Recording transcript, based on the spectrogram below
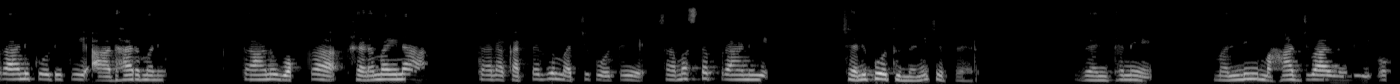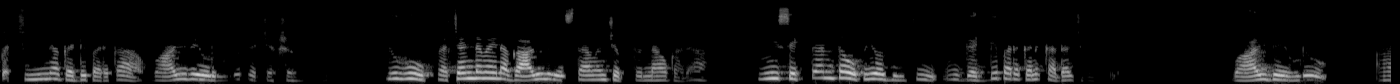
ప్రాణికోటికి ఆధారమని? తాను ఒక్క క్షణమైన తన కర్తవ్యం మర్చిపోతే సమస్త ప్రాణి చనిపోతుందని చెప్పారు. వెంటనే మళ్ళీ మహాజ్వాల నుండి ఒక చిన్న గడ్డి పరక వాయుదేవుడి ముందు ప్రత్యక్షమైంది. నువ్వు ప్రచండమైన గాలులు వేస్తావని చెప్తున్నావు కదా నీ శక్తి అంతా ఉపయోగించి ఈ గడ్డి పరకని కదల్చుకుంది వాయుదేవుడు ఆ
